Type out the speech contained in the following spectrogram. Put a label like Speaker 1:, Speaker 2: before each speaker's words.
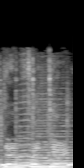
Speaker 1: te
